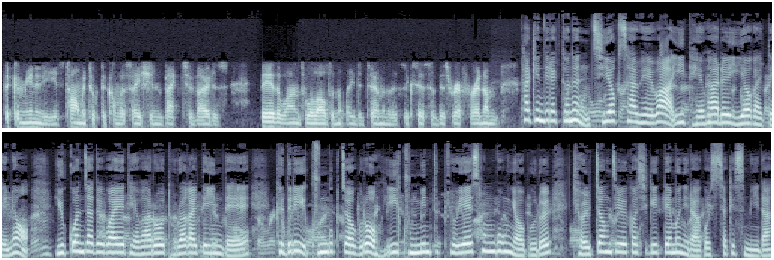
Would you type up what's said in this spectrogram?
the community. It's time we took the conversation back to voters. 파킨 디렉터는 지역 사회와 이 대화를 이어갈 때며 유권자들과의 대화로 돌아갈 때인데 그들이 궁극적으로 이 국민 투표의 성공 여부를 결정지을 것이기 때문이라고 지적했습니다.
